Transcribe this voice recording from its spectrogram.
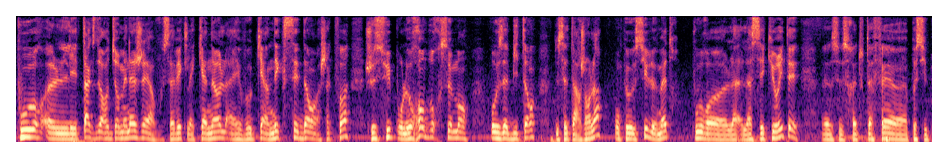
pour euh, les taxes d'ordures ménagères, vous savez que la Canol a évoqué un excédent à chaque fois. Je suis pour le remboursement aux habitants de cet argent-là. On peut aussi le mettre pour euh, la, sécurité. Ce serait tout à fait possible.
